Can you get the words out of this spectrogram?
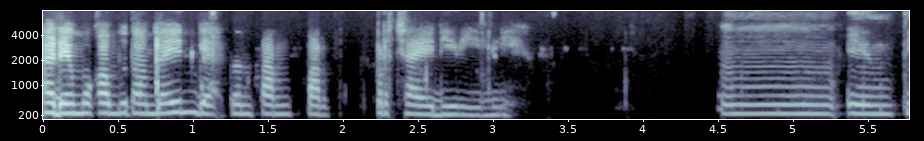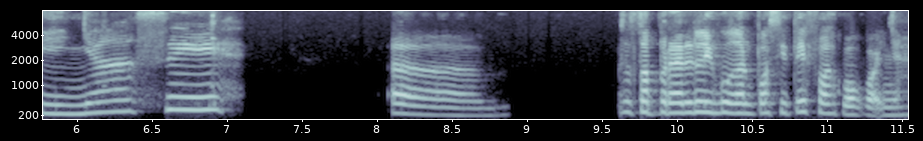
Ada yang mau kamu tambahin nggak tentang part percaya diri ini? Hmm, intinya sih em, tetap berada di lingkungan positif lah pokoknya.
